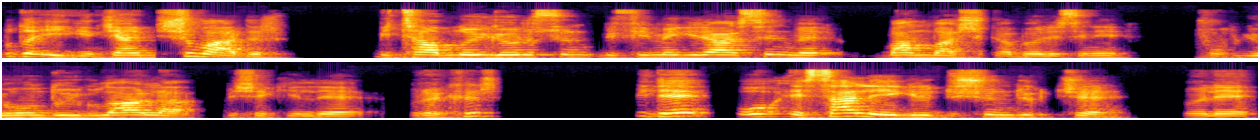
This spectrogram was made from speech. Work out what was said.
Bu da ilginç. Yani şu vardır. Bir tabloyu görürsün, bir filme girersin ve bambaşka böyle seni çok yoğun duygularla bir şekilde bırakır. Bir de o eserle ilgili düşündükçe böyle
